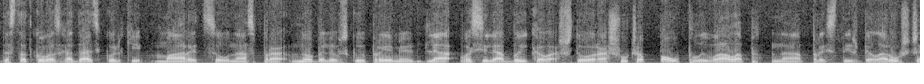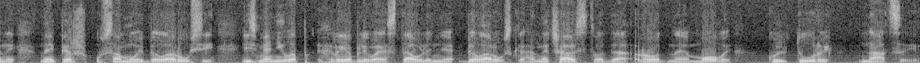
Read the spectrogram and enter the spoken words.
Дастаткова згадаць, колькі марыцца ў нас пра нобелеўскую прэмію для Васіля быкова, што рашуча паўплывала б на прэстыж беларушчыны найперш у самой беларусі і змяніла б грэблівае стаўленне беларускага начальства да роднай мовы культуры нацыі.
